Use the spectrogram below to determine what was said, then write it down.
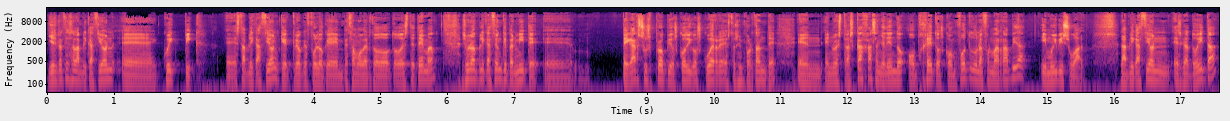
y es gracias a la aplicación eh, Quick Pick. Eh, esta aplicación, que creo que fue lo que empezó a mover todo, todo este tema, es una aplicación que permite eh, pegar sus propios códigos QR, esto es importante, en, en, nuestras cajas, añadiendo objetos con foto de una forma rápida y muy visual. La aplicación es gratuita,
